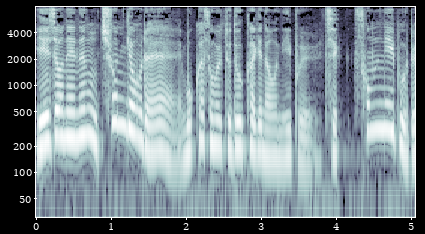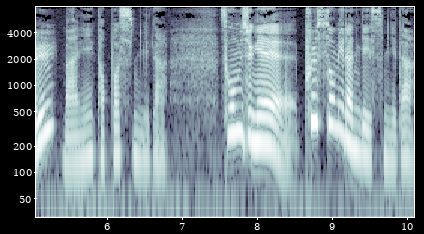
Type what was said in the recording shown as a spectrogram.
예전에는 추운 겨울에 목화솜을 두둑하게 넣은 이불, 즉 솜니불을 많이 덮었습니다. 솜 중에 풀솜이라는 게 있습니다.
